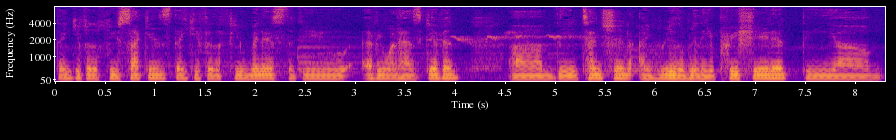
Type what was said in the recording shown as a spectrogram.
Thank you for the few seconds. Thank you for the few minutes that you everyone has given um, the attention. I really, really appreciate it. The, um,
